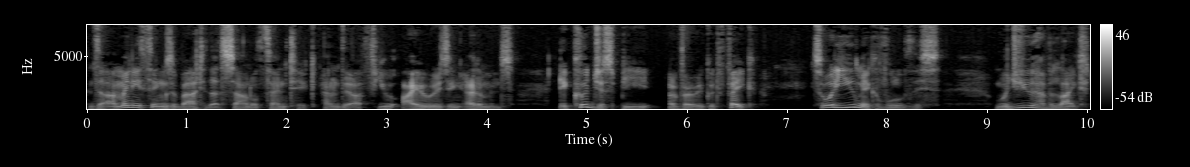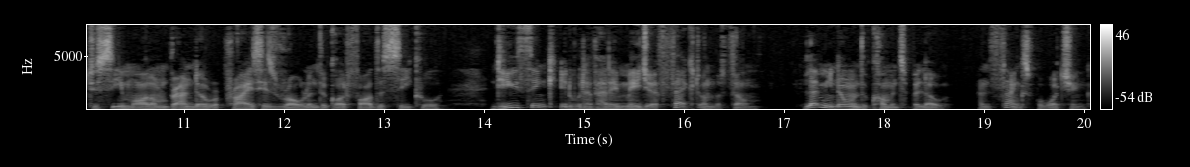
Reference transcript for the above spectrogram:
There are many things about it that sound authentic, and there are few eye raising elements. It could just be a very good fake. So, what do you make of all of this? Would you have liked to see Marlon Brando reprise his role in The Godfather sequel? Do you think it would have had a major effect on the film? Let me know in the comments below, and thanks for watching.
